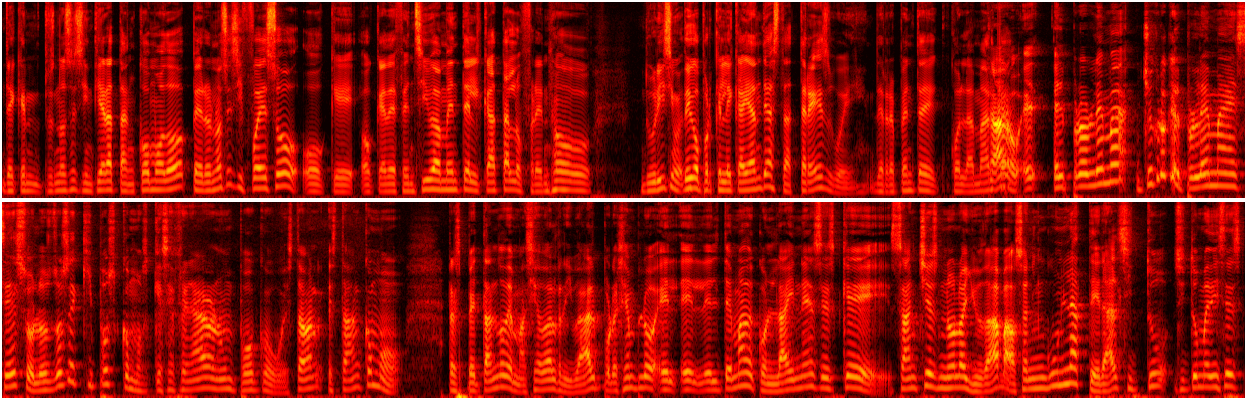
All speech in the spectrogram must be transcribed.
De que pues, no se sintiera tan cómodo. Pero no sé si fue eso o que, o que defensivamente el Cata lo frenó durísimo. Digo, porque le caían de hasta tres, güey. De repente con la marca. Claro, el, el problema, yo creo que el problema es eso. Los dos equipos como que se frenaron un poco, güey. Estaban, estaban como respetando demasiado al rival. Por ejemplo, el, el- el tema de con Laines es que Sánchez no lo ayudaba. O sea, ningún lateral. Si tú, si tú me dices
